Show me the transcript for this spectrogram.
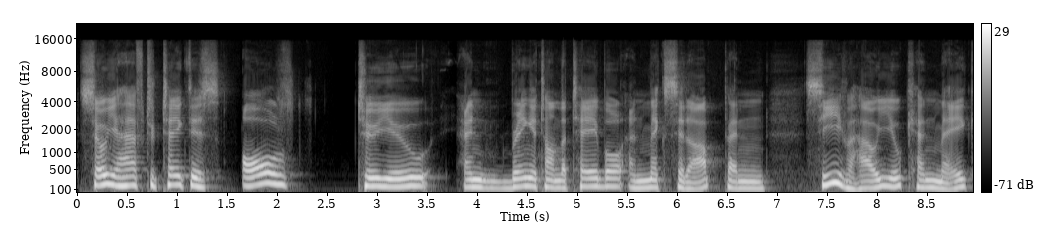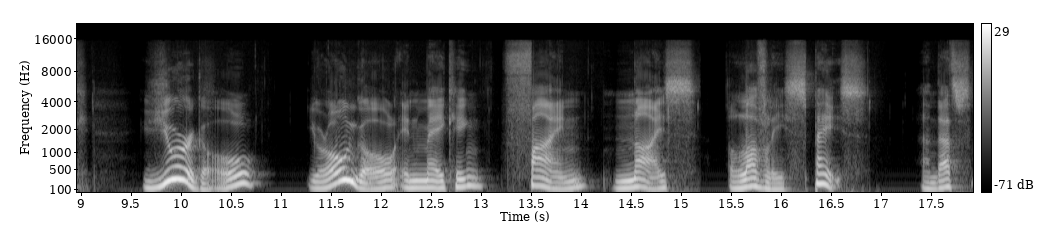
so you have to take this all to you and bring it on the table and mix it up and see how you can make your goal your own goal in making fine nice lovely space. And that's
